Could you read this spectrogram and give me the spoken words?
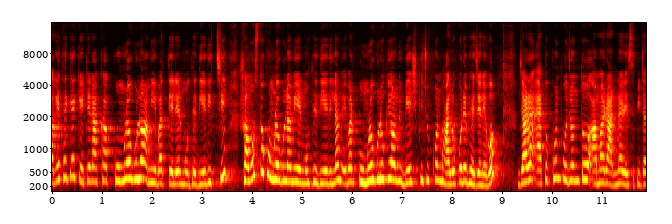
আগে থেকে কেটে রাখা কুমড়োগুলো আমি এবার তেলের মধ্যে দিয়ে দিচ্ছি। সমস্ত কুমড়োগুলো আমি এর মধ্যে দিয়ে দিলাম। এবার কুমড়োগুলোকেও আমি বেশ কিছুক্ষণ ভালো করে ভেজে নেব। যারা এতক্ষণ পর্যন্ত আমার রান্নার রেসিপিটা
